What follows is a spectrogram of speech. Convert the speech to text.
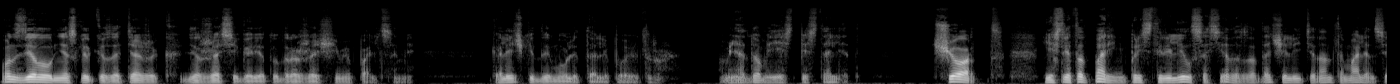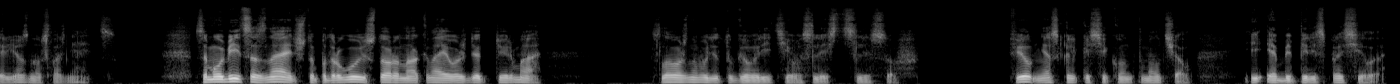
Он сделал несколько затяжек, держа сигарету дрожащими пальцами. Колечки дыма улетали по ветру. У меня дома есть пистолет. Черт! Если этот парень пристрелил соседа, задача лейтенанта Малин серьезно усложняется. Самоубийца знает, что по другую сторону окна его ждет тюрьма — Сложно будет уговорить его слезть с лесов. Фил несколько секунд молчал, и Эбби переспросила.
